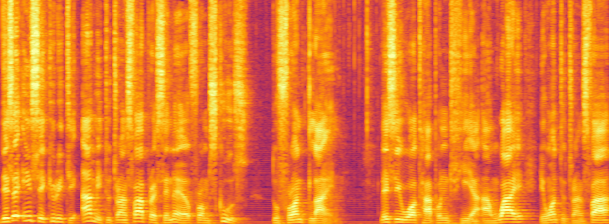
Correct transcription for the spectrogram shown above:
They say insecurity, army to transfer personnel from schools to front line. Let's see what happened here and why they want to transfer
